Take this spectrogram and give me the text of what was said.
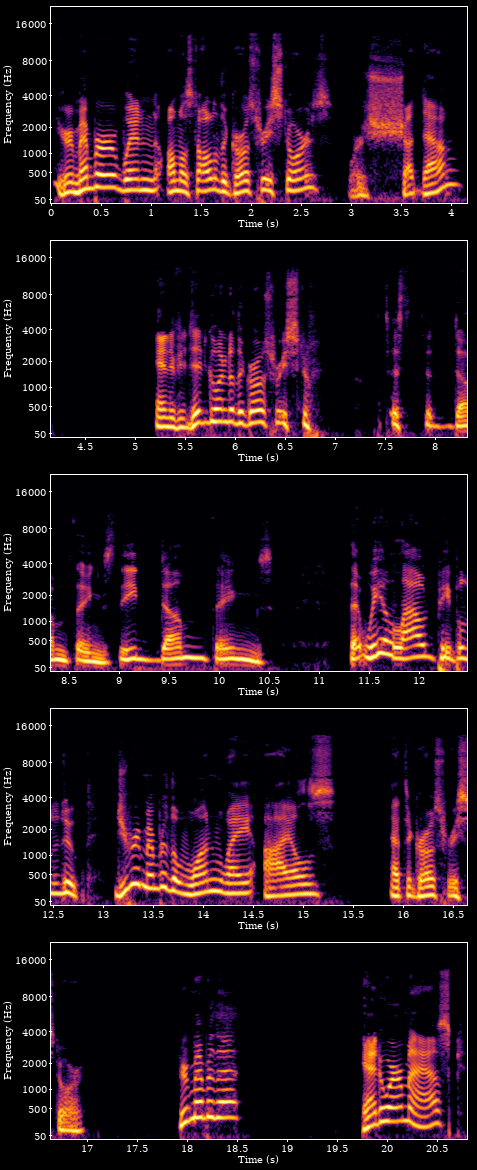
You remember when almost all of the grocery stores were shut down? And if you did go into the grocery store, just the dumb things, the dumb things that we allowed people to do. Do you remember the one way aisles at the grocery store? Do you remember that? You had to wear a mask.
